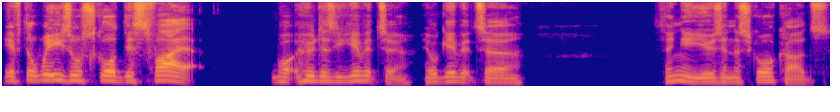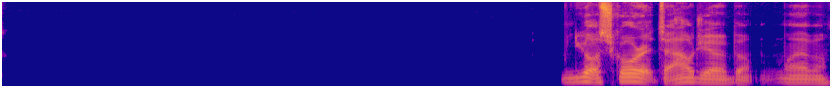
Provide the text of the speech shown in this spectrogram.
If the Weasel scored this fight, what who does he give it to? He'll give it to thingy using the scorecards. You got to score it to Algeo, but whatever.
